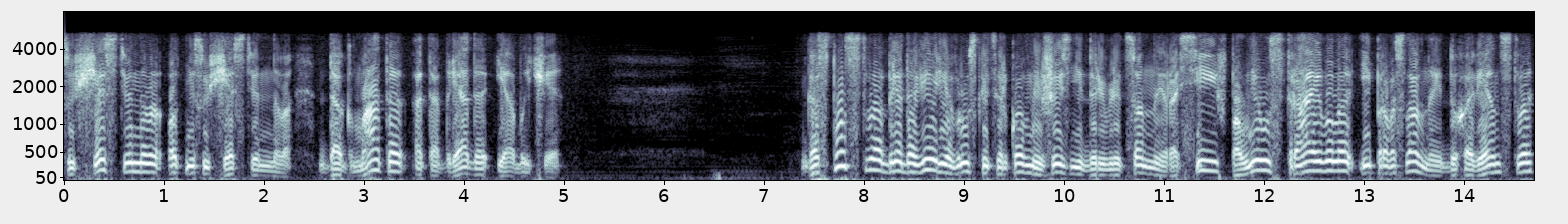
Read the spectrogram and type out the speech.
существенного от несущественного, догмата от обряда и обычая. Господство обрядоверия в русской церковной жизни дореволюционной России вполне устраивало и православное духовенство,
